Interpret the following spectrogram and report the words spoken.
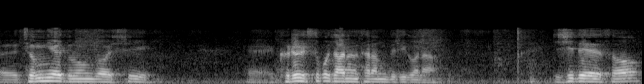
에, 정리해 두는 것이 에, 글을 쓰고자 하는 사람들이거나 이 시대에서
